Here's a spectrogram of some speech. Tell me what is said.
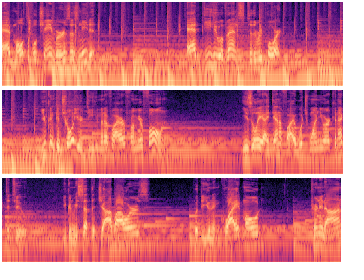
Add multiple chambers as needed. Add dehu events to the report. You can control your dehumidifier from your phone. Easily identify which one you are connected to. You can reset the job hours, put the unit in quiet mode, turn it on,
